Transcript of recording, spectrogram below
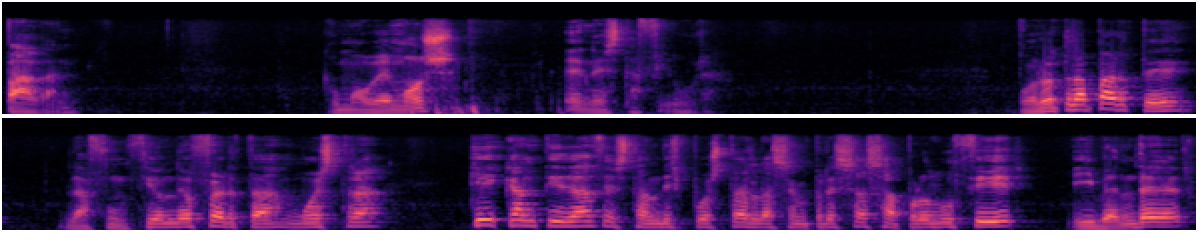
pagan, como vemos en esta figura. Por otra parte, la función de oferta muestra qué cantidad están dispuestas las empresas a producir y vender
